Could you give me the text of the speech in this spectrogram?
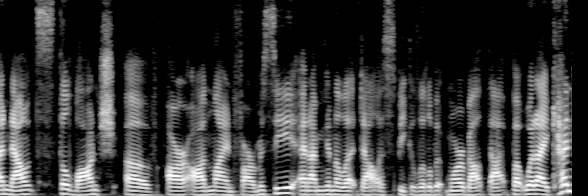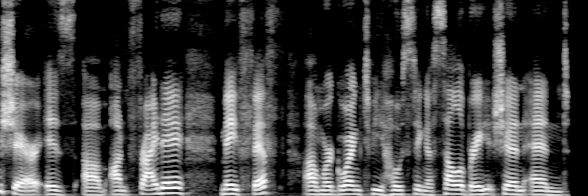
announce the launch of our online pharmacy, and I'm going to let Dallas speak a little bit more about that. But what I can share is um, on Friday, May 5th, um, we're going to be hosting a celebration and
